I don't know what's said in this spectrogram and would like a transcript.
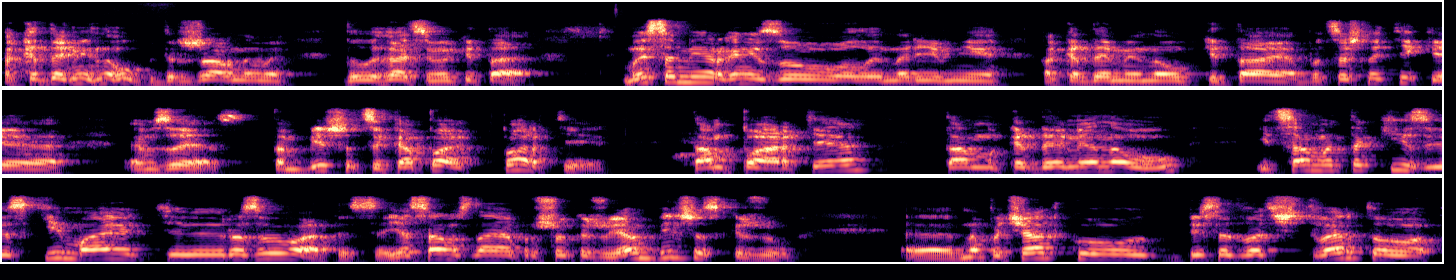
академіями наук, державними делегаціями Китаю. Ми самі організовували на рівні Академії наук Китаю, бо це ж не тільки МЗС, там більше ЦК па- партії. Там партія, там Академія наук. І саме такі зв'язки мають е, розвиватися. Я сам знаю про що кажу. Я вам більше скажу. Е, На початку, після 24-го,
